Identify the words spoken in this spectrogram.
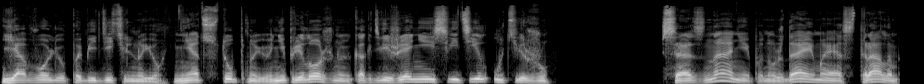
Я волю победительную, неотступную, непреложную, как движение светил, утвержу. Сознание, понуждаемое астралом,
